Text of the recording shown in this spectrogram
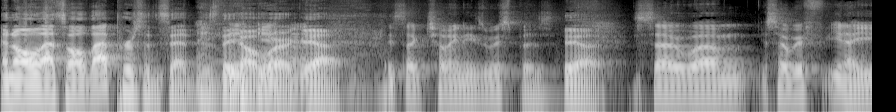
and all that's all that person said is they don't work. Yeah, it's like chinese whispers yeah, So, um, so if you know, you,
